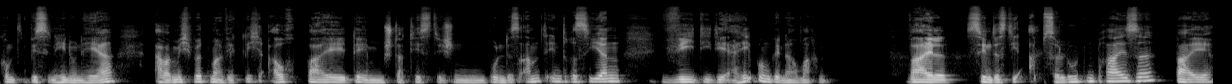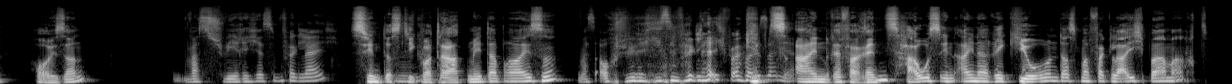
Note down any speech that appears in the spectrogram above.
kommt ein bisschen hin und her. Aber mich würde mal wirklich auch bei dem Statistischen Bundesamt interessieren, wie die die Erhebung genau machen. Weil sind es die absoluten Preise bei Häusern? Was schwierig ist im Vergleich? Sind das die mhm. Quadratmeterpreise? Was auch schwierig ist im Vergleich bei Häusern. Gibt es ja. ein Referenzhaus in einer Region, das man vergleichbar macht?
